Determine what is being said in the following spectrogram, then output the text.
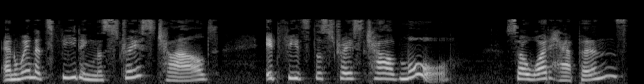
And when it's feeding the stressed child, it feeds the stressed child more. So what happens?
